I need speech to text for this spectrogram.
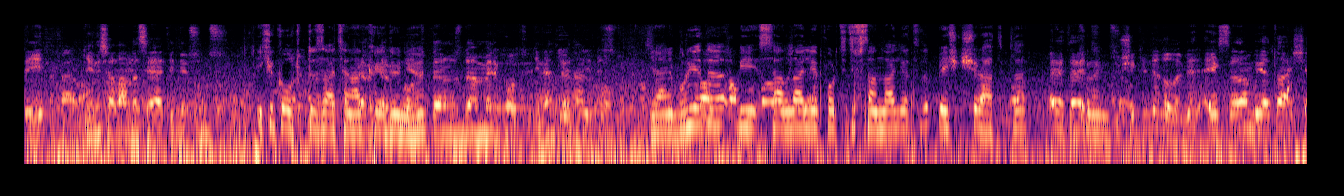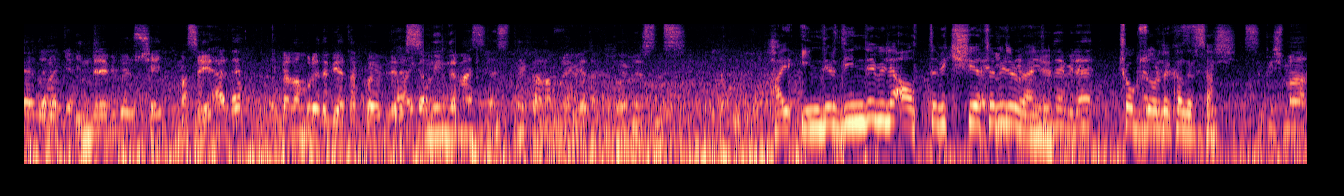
değil, geniş alanda seyahat ediyorsunuz. İki koltuk da zaten Tabii arkaya tabii, dönüyor. Koltuklarımız dönmeli koltuk yine, dönerli koltuk. Yani buraya da bir sandalye, portatif sandalye atılıp 5 kişi rahatlıkla. Evet evet bu şekilde de olabilir. Ekstradan bu yatağı aşağıya doğru indirebiliyoruz şey masayı. Tekrardan buraya da bir yatak koyabiliriz. Bunu indirmezsiniz. Tekrardan buraya bir yatak da koyabilirsiniz. Hay indirdiğinde bile altta bir kişi yatabilir bence. İndirdiğinde bile Çok zorda kalırsan. sıkış- sıkışma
